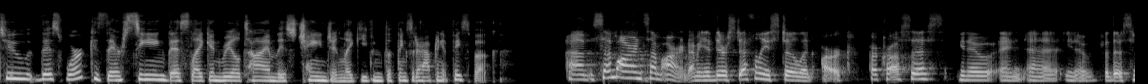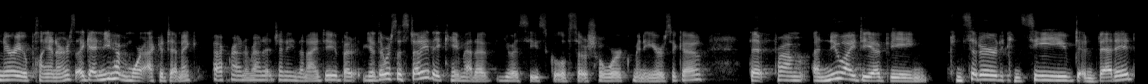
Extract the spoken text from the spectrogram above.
to this work because they're seeing this like in real time, this changing, like even the things that are happening at Facebook. Um, some are and some aren't. I mean, there's definitely still an arc across this, you know, and uh, you know, for the scenario planners. Again, you have a more academic background around it, Jenny, than I do. But you know, there was a study that came out of USC School of Social Work many years ago that from a new idea being considered, conceived, and vetted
